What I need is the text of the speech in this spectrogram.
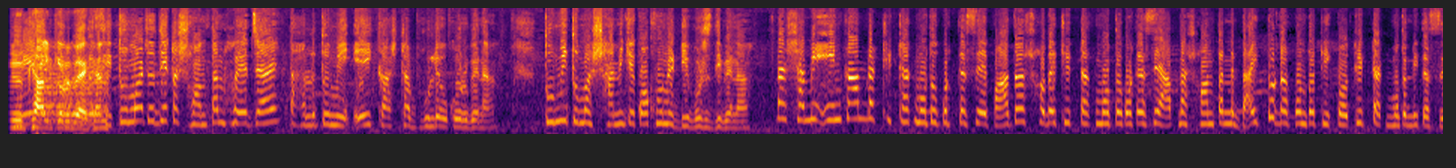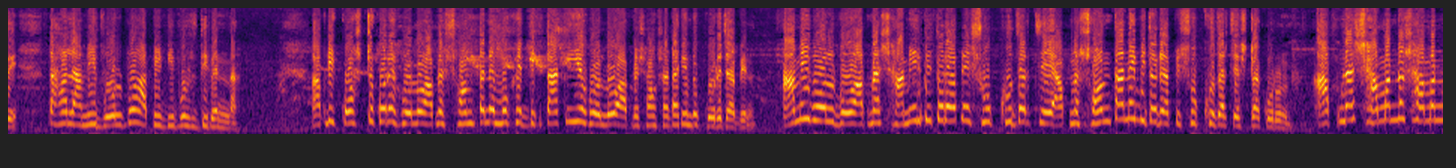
খেয়াল করে দেখেন। তোমার যদি একটা সন্তান হয়ে যায় তাহলে তুমি এই কাজটা ভুলেও করবে না। তুমি তোমার স্বামীকে কখনো ডিভোর্স দিবে না। আপনার স্বামী ইনকামটা ঠিকঠাক মতো করতেছে বাজার সবাই ঠিকঠাক মতো করতেছে আপনার সন্তানের দায়িত্বটা ঠিক ঠিকঠাক মতো নিতেছে তাহলে আমি বলব আপনি ডিভোর্স দিবেন না। আপনি কষ্ট করে হলো আপনার সন্তানের মুখের দিক তাকিয়ে হলো আপনার সংসারটা কিন্তু করে যাবেন। আমি বলব আপনার স্বামীর ভিতরে আপনি সুখ খোঁজার চেয়ে আপনার সন্তানের ভিতরে আপনি সুখ খোঁজার চেষ্টা করুন। আপনার সামান্য সামান্য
